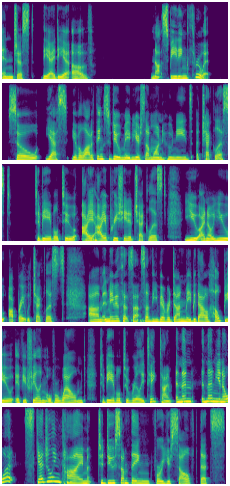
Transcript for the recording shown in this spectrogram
and just the idea of not speeding through it. So, yes, you have a lot of things to do. Maybe you're someone who needs a checklist to be able to I Mhm. I appreciate a checklist. You I know you operate with checklists. Um, and maybe if that's not something you've ever done, maybe that will help you if you're feeling overwhelmed to be able to really take time. And then and then you know what? Scheduling time to do something for yourself that's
